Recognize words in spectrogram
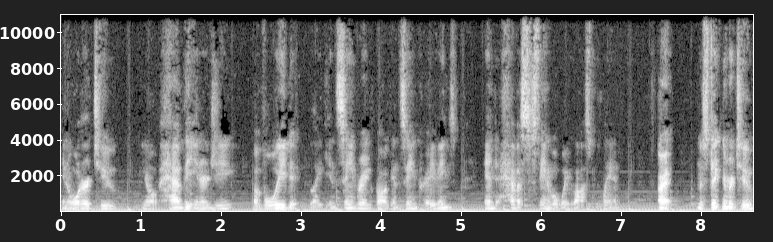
in order to, you know, have the energy, avoid like insane brain fog, insane cravings, and have a sustainable weight loss plan. All right, mistake number two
